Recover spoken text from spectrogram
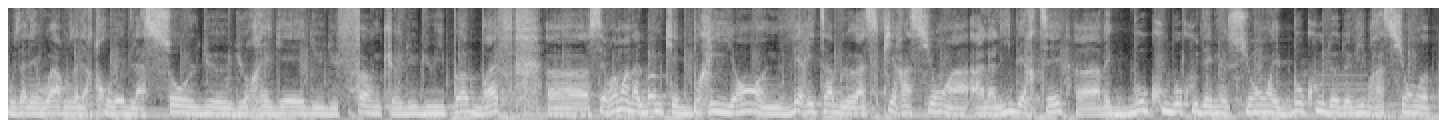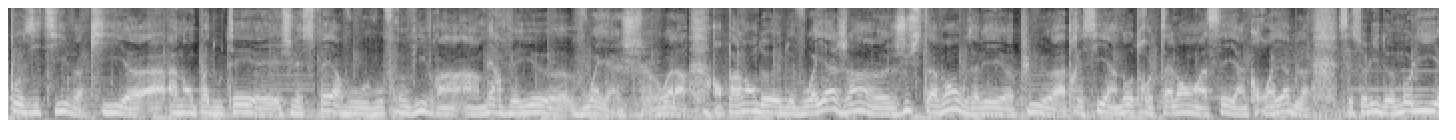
vous allez voir, vous allez retrouver de la soul, du, reggae, du, funk, du, hip-hop, bref, euh, c'est vraiment un album qui est brillant, une véritable aspiration à, la liberté, avec beaucoup, beaucoup d'émotions et beaucoup de, vibrations positives qui, à, n'en pas douter, et je l'espère, vous, vous feront vivre un, merveilleux voyage. Voilà. En parlant de, voyage, hein, juste avant, vous avez pu apprécier un autre talent assez incroyable, c'est celui de Molly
